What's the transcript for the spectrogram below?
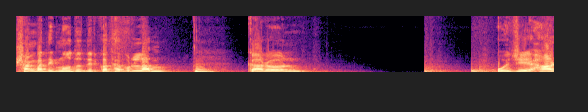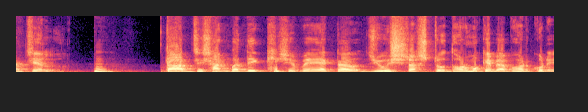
সাংবাদিক মৌদুদির কথা বললাম? কারণ ওই যে হার্টজেল তার যে সাংবাদিক হিসেবে একটা জিউস রাষ্ট্র ধর্মকে ব্যবহার করে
